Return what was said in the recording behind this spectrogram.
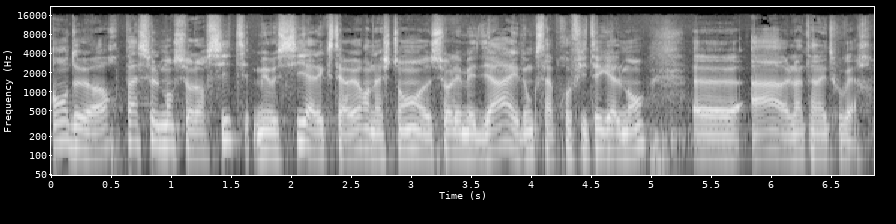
en dehors, pas seulement sur leur site, mais aussi à l'extérieur en achetant sur les médias. Et donc ça profite également à l'Internet ouvert.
